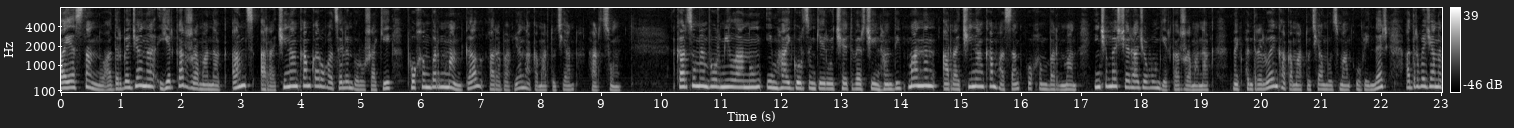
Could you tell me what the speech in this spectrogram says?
Հայաստանն ու Ադրբեջանը երկար ժամանակ անց առաջին անգամ կարողացել են որոշակի փոխհմբռնման գալ Ղարաբաղյան հակամարտության հարցում։ Կարծում եմ, որ Միլանում իմ հայ գործընկերոջ հետ վերջին հանդիպմանն առաջին անգամ հասանք փոխհմբռնման, ինչը մեզ չէր հաջողվում երկար ժամանակ։ Մենք փնտրելու ենք հակամարտության լուծման ուղիներ, Ադրբեջանը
